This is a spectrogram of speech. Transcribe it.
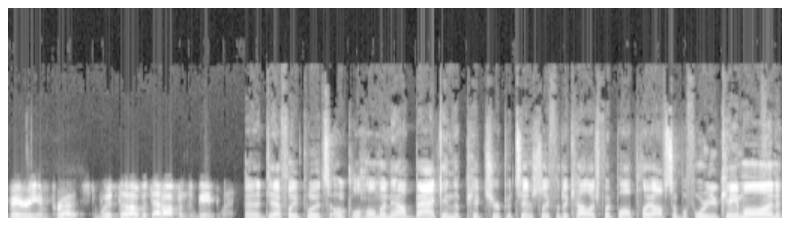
very impressed with uh, with that offensive game plan. And it definitely puts Oklahoma now back in the picture potentially for the college football playoff. So before you came on,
